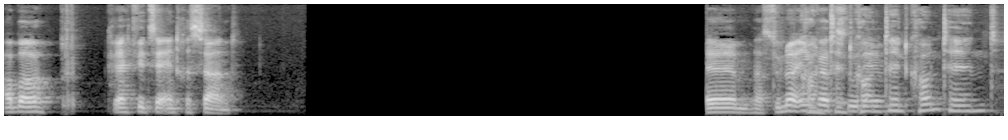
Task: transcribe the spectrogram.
aber vielleicht wird es ja interessant. Ähm, hast du noch irgendwas Content, zu Content, Content. dem?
